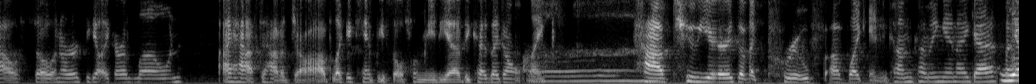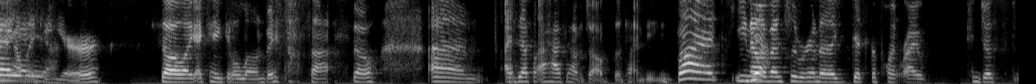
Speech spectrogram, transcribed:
house. So in order to get like our loan, I have to have a job. Like it can't be social media because I don't like uh, have two years of like proof of like income coming in, I guess. I yeah, have yeah, like yeah. a year. So like I can't get a loan based off that. So um I definitely I have to have a job for the time being. But you know, Yeah. eventually we're gonna get to the point where I can just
